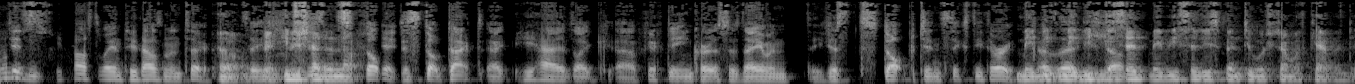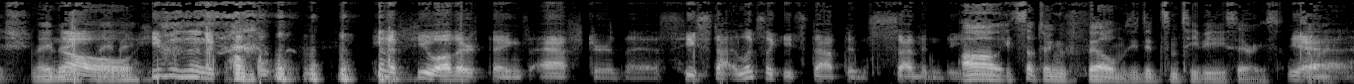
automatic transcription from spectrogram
he didn't. He passed away in 2002. Oh, okay. He just had enough. Stopped, yeah, just stopped act. Uh, he had like uh, 15 credits to his name, and he just stopped in 63. Maybe That was it. maybe he done. said maybe he said he spent too much time with Cavendish. maybe. no, maybe. he was in a couple, in a few other things after this. He stopped. It looks like he stopped in seventy. Oh, he stopped doing films. He did some TV series. yeah, Sorry.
